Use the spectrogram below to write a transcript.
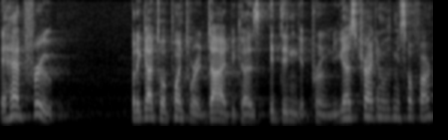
It had fruit, but it got to a point where it died because it didn't get pruned. You guys tracking with me so far?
